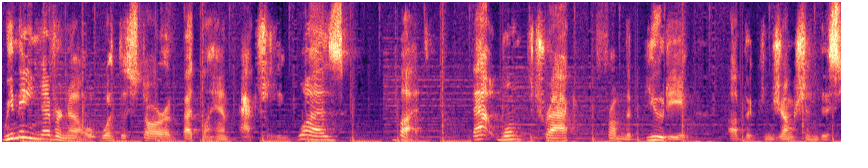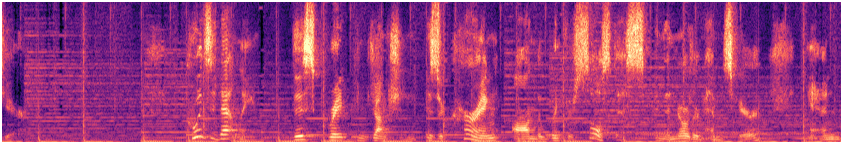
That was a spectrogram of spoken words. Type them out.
We may never know what the Star of Bethlehem actually was, but that won't detract from the beauty of the conjunction this year. Coincidentally, this great conjunction is occurring on the winter solstice in the northern hemisphere and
